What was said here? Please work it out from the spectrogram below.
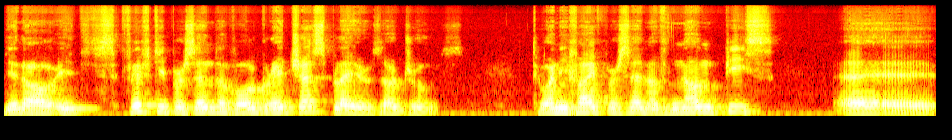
You know, it's 50% of all great chess players are Jews. 25% of non-peace uh,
